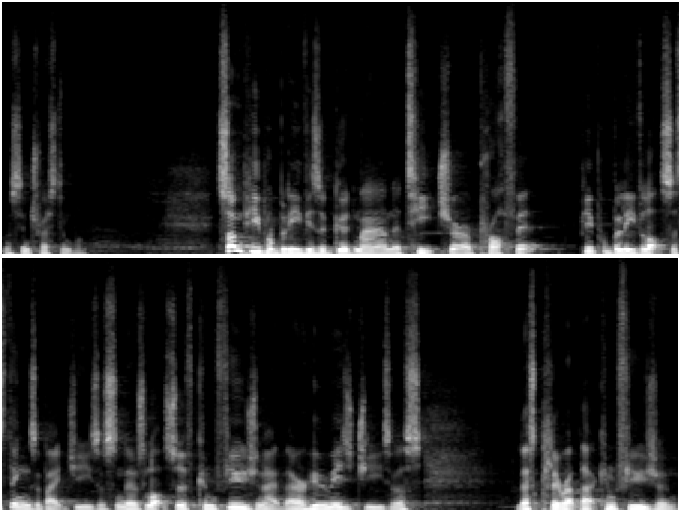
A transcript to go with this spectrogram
That's an interesting one. Some people believe he's a good man, a teacher, a prophet. People believe lots of things about Jesus, and there's lots of confusion out there. Who is Jesus? Let's clear up that confusion.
